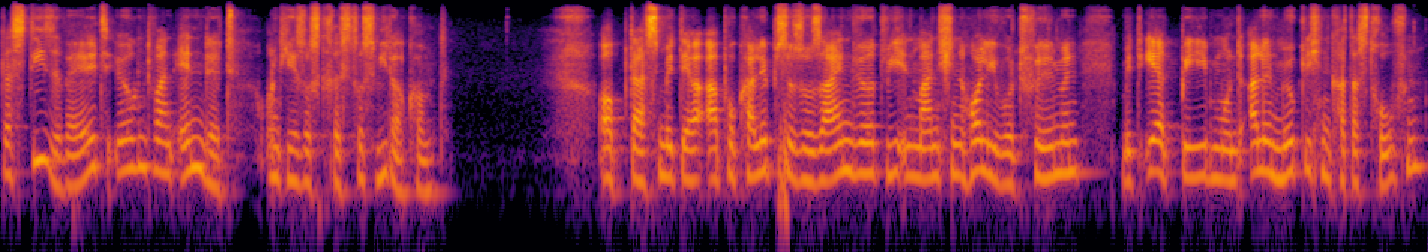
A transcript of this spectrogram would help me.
dass diese Welt irgendwann endet und Jesus Christus wiederkommt. Ob das mit der Apokalypse so sein wird wie in manchen Hollywood-Filmen mit Erdbeben und allen möglichen Katastrophen,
